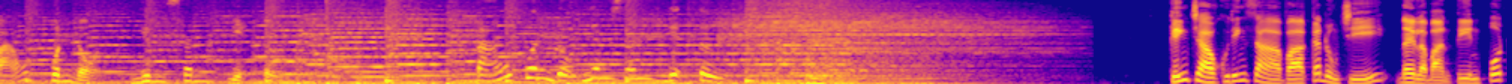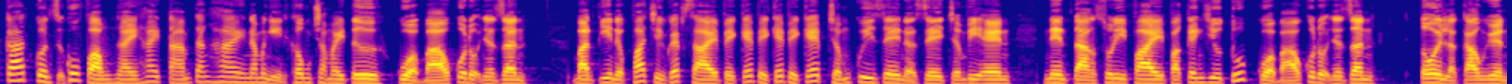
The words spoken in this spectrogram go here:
báo quân đội nhân dân điện tử báo quân đội nhân dân điện tử Kính chào quý thính giả và các đồng chí, đây là bản tin podcast quân sự quốc phòng ngày 28 tháng 2 năm 2024 của báo Quân đội Nhân dân. Bản tin được phát trên website www.qznz.vn, nền tảng Spotify và kênh YouTube của báo Quân đội Nhân dân. Tôi là Cao Nguyên.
